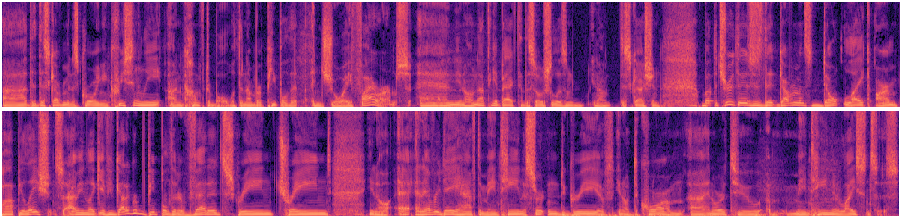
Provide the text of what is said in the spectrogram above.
uh, that this government is growing increasingly uncomfortable with the number of people that enjoy firearms. And you know, not to get back to the socialism you know discussion, but the truth is is that governments don't like armed populations. I mean, like if you've got a group of people that are vetted, screened, trained, you know, and every day have to maintain a certain degree of you know decorum uh, in order to um, maintain their licenses.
